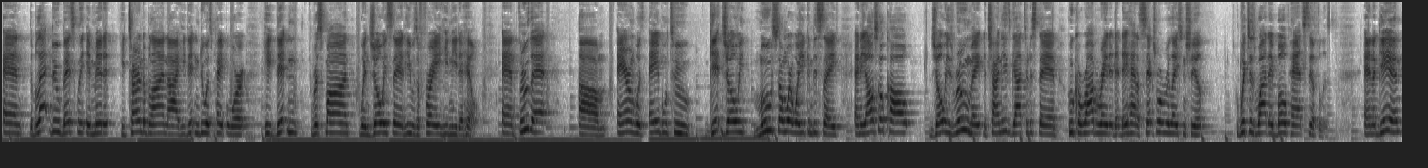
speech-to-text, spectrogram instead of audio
And the black dude basically admitted he turned a blind eye. He didn't do his paperwork. He didn't respond when Joey said he was afraid he needed help. And through that, um, Aaron was able to get Joey, move somewhere where he can be safe. And he also called Joey's roommate, the Chinese guy, to the stand who corroborated that they had a sexual relationship, which is why they both had syphilis. And again,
